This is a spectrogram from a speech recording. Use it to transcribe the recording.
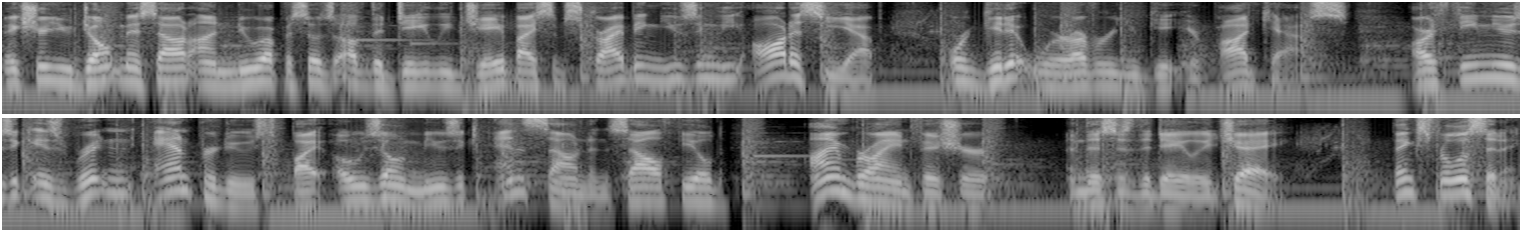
Make sure you don't miss out on new episodes of The Daily J by subscribing using the Audacy app or get it wherever you get your podcasts. Our theme music is written and produced by Ozone Music and Sound in Southfield. I'm Brian Fisher, and this is The Daily J. Thanks for listening.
